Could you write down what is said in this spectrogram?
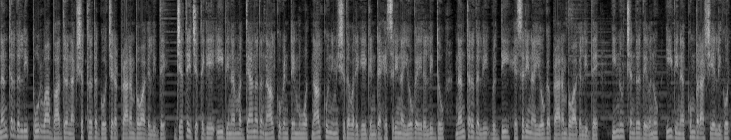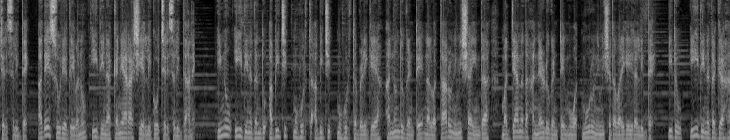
ನಂತರದಲ್ಲಿ ಪೂರ್ವ ಭಾದ್ರ ನಕ್ಷತ್ರದ ಗೋಚರ ಪ್ರಾರಂಭವಾಗಲಿದ್ದೆ. ಜತೆ ಜತೆಗೆ ಈ ದಿನ ಮಧ್ಯಾಹ್ನದ ನಾಲ್ಕು ಗಂಟೆ ಮೂವತ್ನಾಲ್ಕು ನಿಮಿಷದವರೆಗೆ ಗಂಡ ಹೆಸರಿನ ಯೋಗ ಇರಲಿದ್ದು, ನಂತರದಲ್ಲಿ ವೃದ್ಧಿ ಹೆಸರಿನ ಯೋಗ ಪ್ರಾರಂಭವಾಗಲಿದ್ದೆ. ಇನ್ನು ಚಂದ್ರದೇವನು ಈ ದಿನ ಕುಂಭರಾಶಿಯಲ್ಲಿ ಗೋಚರಿಸಲಿದ್ದೆ. ಅದೇ ಸೂರ್ಯದೇವನು ಈ ದಿನ ಕನ್ಯಾರಾಶಿಯಲ್ಲಿ ಗೋಚರಿಸಲಿದ್ದಾನೆ. ಇನ್ನು ಈ ದಿನದಂದು ಅಭಿಜಿತ್ ಮುಹೂರ್ತ ಅಭಿಜಿತ್ ಮುಹೂರ್ತ ಬೆಳಿಗ್ಗೆಯ ಹನ್ನೊಂದು ಗಂಟೆ ನಲವತ್ತಾರು ನಿಮಿಷ ಇಂದ ಮಧ್ಯಾಹ್ನದ ಹನ್ನೆರಡು ಗಂಟೆ ಮೂವತ್ಮೂರು ನಿಮಿಷದವರೆಗೆ ಇರಲಿದ್ದೆ. ಇದು ಈ ದಿನದ ಗ್ರಹ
